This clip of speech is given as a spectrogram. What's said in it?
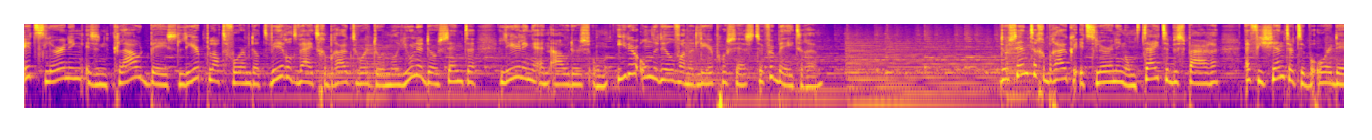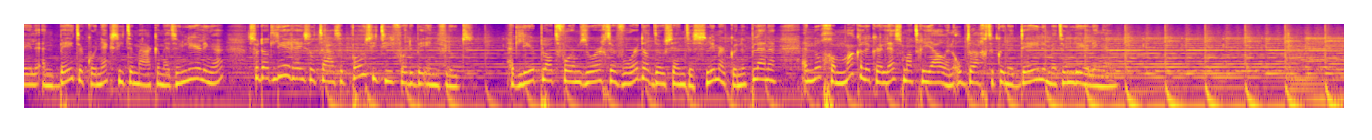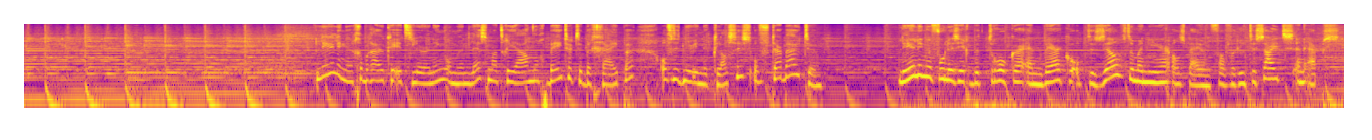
It's Learning is een cloud-based leerplatform dat wereldwijd gebruikt wordt door miljoenen docenten, leerlingen en ouders om ieder onderdeel van het leerproces te verbeteren. Docenten gebruiken It's Learning om tijd te besparen, efficiënter te beoordelen en beter connectie te maken met hun leerlingen, zodat leerresultaten positief worden beïnvloed. Het leerplatform zorgt ervoor dat docenten slimmer kunnen plannen en nog gemakkelijker lesmateriaal en opdrachten kunnen delen met hun leerlingen. Leerlingen gebruiken It's Learning om hun lesmateriaal nog beter te begrijpen, of dit nu in de klas is of daarbuiten. Leerlingen voelen zich betrokken en werken op dezelfde manier als bij hun favoriete sites en apps.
